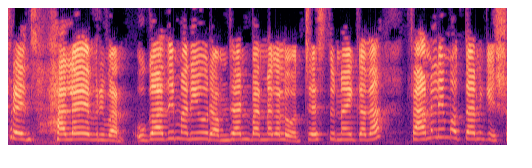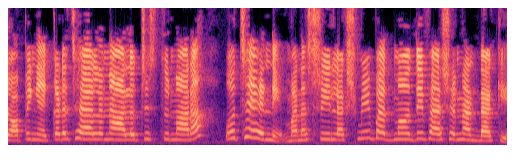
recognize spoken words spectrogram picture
ఫ్రెండ్స్ హలో ఎవ్రీవన్. ఉగాది మరియు రంజాన్ పండుగలు వచ్చేస్తున్నాయి కదా. ఫ్యామిలీ మొత్తానికి షాపింగ్ ఎక్కడ చేయాలని ఆలోచిస్తున్నారా? వచ్చేయండి. మన శ్రీ లక్ష్మీ పద్మావతి ఫ్యాషన్ అడ్డాకి.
